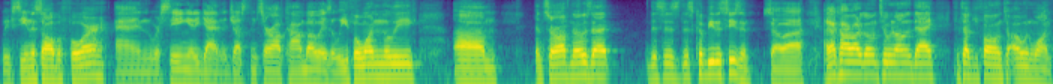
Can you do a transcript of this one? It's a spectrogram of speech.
We've seen this all before, and we're seeing it again. The Justin Suroff combo is a lethal one in the league, um, and Suroff knows that this is this could be the season. So uh, I got Colorado going two and on the day. Kentucky falling to zero and one.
